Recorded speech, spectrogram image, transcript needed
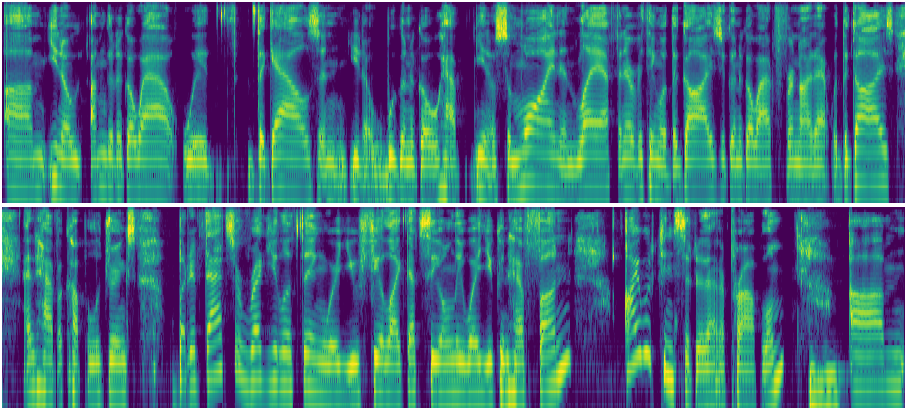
um, you know, I'm going to go out with the gals and, you know, we're going to go have, you know, some wine and laugh and everything, or the guys are going to go out for a night out with the guys and have a couple of drinks. But if that's a regular thing where you feel like that's the only way you can have fun, I would consider that a problem. Mm-hmm. Um,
